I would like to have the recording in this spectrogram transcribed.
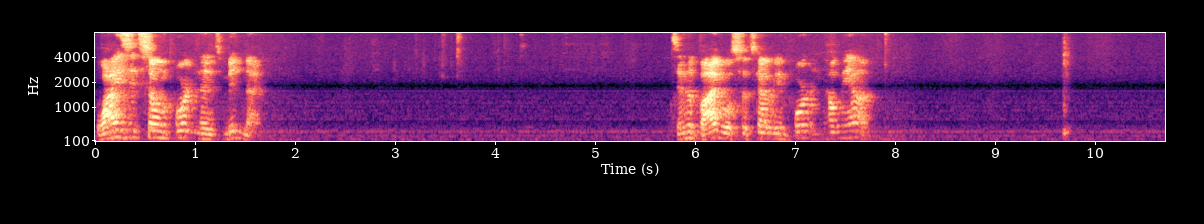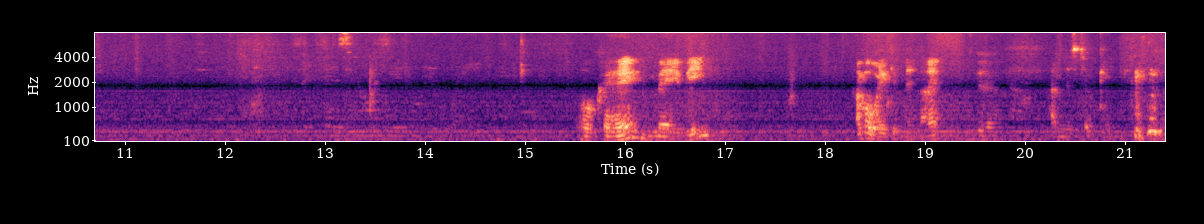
Why is it so important that it's midnight? It's in the Bible, so it's got to be important. Help me out. Okay, maybe. I'm awake at midnight. Yeah. I'm just joking.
